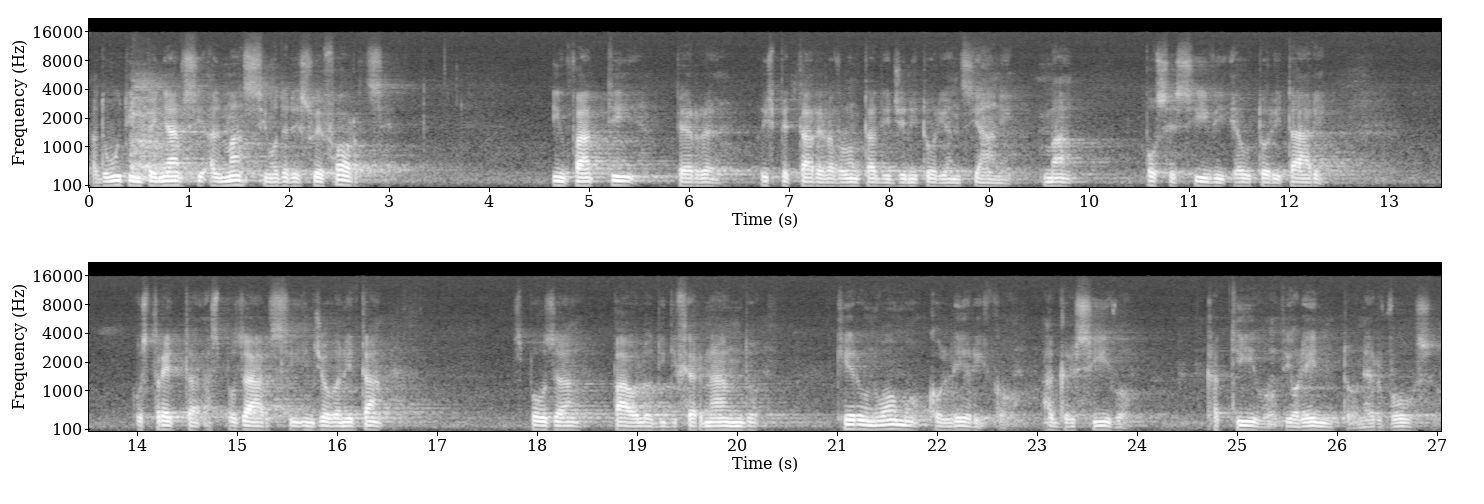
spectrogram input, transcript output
ha dovuto impegnarsi al massimo delle sue forze. Infatti, per rispettare la volontà dei genitori anziani, ma possessivi e autoritari, costretta a sposarsi in giovane età, sposa Paolo di Di Fernando, che era un uomo collerico, aggressivo, cattivo, violento, nervoso.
